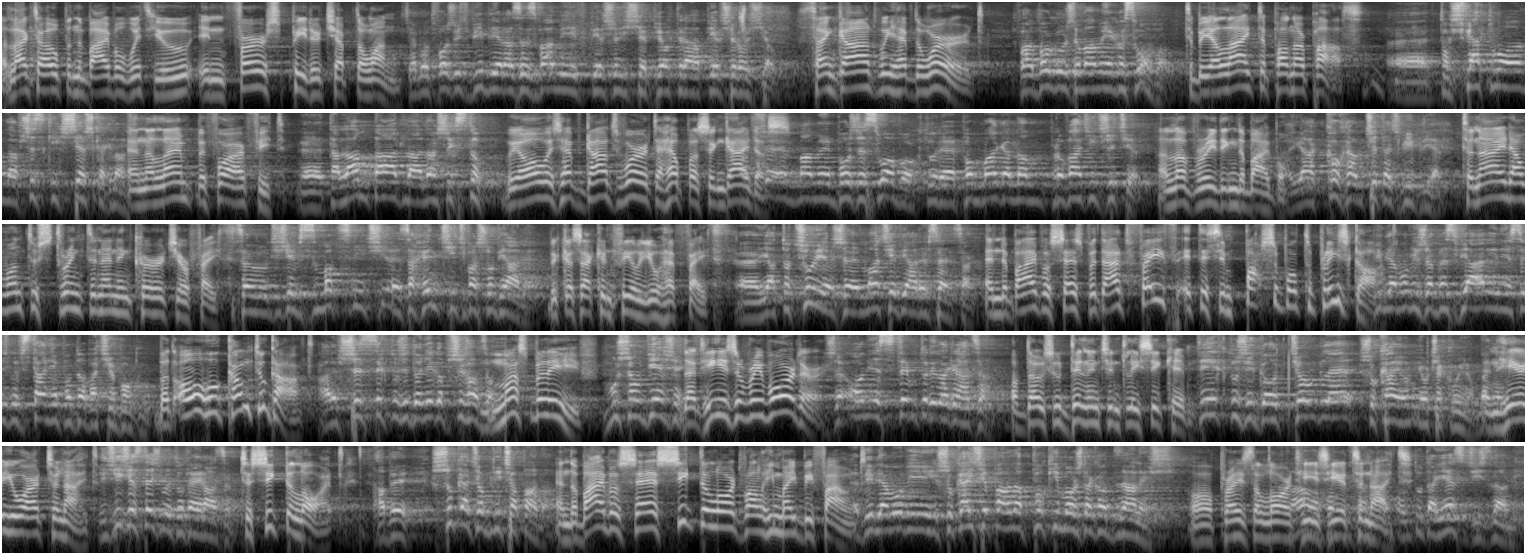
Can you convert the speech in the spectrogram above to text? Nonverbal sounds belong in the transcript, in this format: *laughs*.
I'd like to open the Bible with you in 1 Peter chapter 1. Chciałbym otworzyć Biblię razem z Wami w pierwszym liście Piotra, pierwszy rozdział. Thank God we have the Word Chwała Bogu, że mamy Jego słowo. to be a light upon our path E, To światło na wszystkich ścieżkach naszych. and a lamp before our feet. Ta lampa dla naszych stóp. We always have God's Word to help us and guide us. Mamy Boże Słowo, które pomaga nam prowadzić życie. I love reading the Bible. Ja kocham czytać Biblię. Tonight, I want to strengthen and encourage your faith Chcę dzisiaj wzmocnić, zachęcić waszą wiarę. because I can feel you have faith. Ja to czuję, że macie wiarę w sercach. And the Bible says, without faith, it is impossible to please God. Biblia mówi, że bez wiary nie jesteśmy w stanie podobać się Bogu. But all who come to God Ale wszyscy, którzy do Niego przychodzą, must believe muszą wierzyć, that He is a rewarder że On jest tym, który nagradza. of those who diligently seek Him. Tych, którzy Go ciągle szukają i oczekują. And here you are tonight I dziś jesteśmy tutaj razem, to seek the Lord. Aby szukać oblicza Pana. And the Bible says, Seek the Lord while He may be found. Biblia mówi, szukajcie Pana, póki można Go odnaleźć. Oh, praise the Lord, He is here Bogu za to. On tonight. tutaj jest dziś z nami.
